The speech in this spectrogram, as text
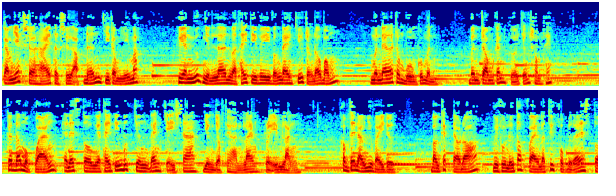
cảm giác sợ hãi thật sự ập đến chỉ trong nháy mắt. Khi anh ngước nhìn lên và thấy tivi vẫn đang chiếu trận đấu bóng, mình đang ở trong buồng của mình, bên trong cánh cửa chấn song thép. Cách đó một quãng, Ernesto nghe thấy tiếng bước chân đang chạy xa dần dọc theo hành lang rồi im lặng. Không thể nào như vậy được. Bằng cách nào đó, người phụ nữ tóc vàng đã thuyết phục được Ernesto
